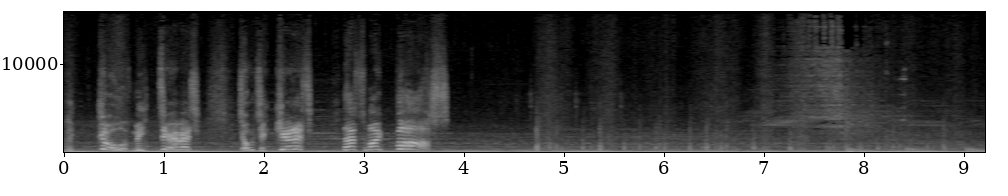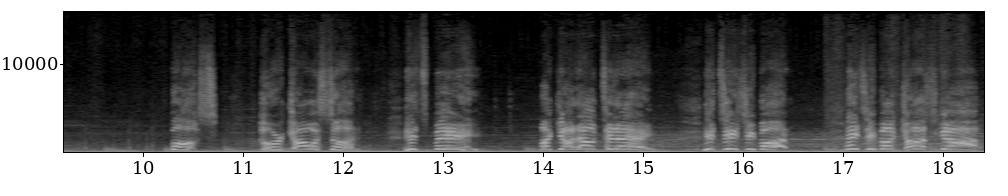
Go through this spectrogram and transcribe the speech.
Let go of me, damn it! Don't you get it? That's my boss! Boss! Arakawa-san! It's me! I got out today! It's Ichiban! Ichiban Kasuga!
